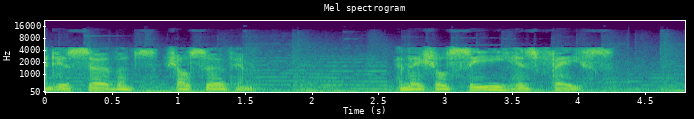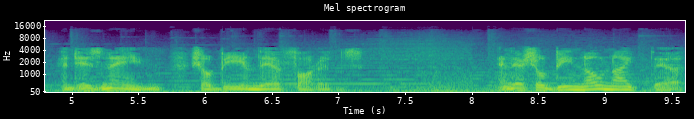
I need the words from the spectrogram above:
and his servants shall serve him. And they shall see his face, and his name shall be in their foreheads. And there shall be no night there,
